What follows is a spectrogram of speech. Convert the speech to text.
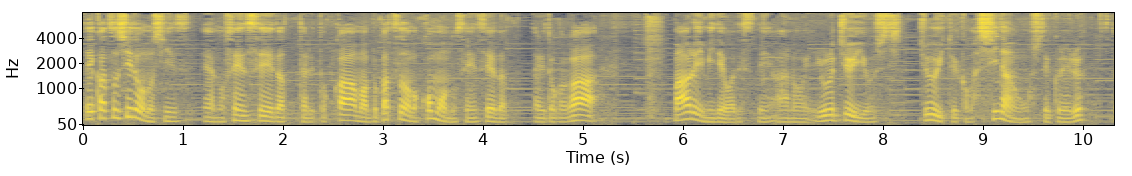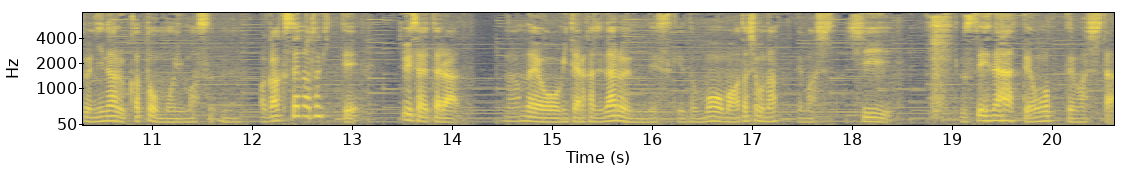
生活指導のしんあの先生だったりとか、まあ、部活動の顧問の先生だったりとかが、まあ、ある意味ではですね、あの、いろいろ注意をし、注意というか、まあ、指南をしてくれる人になるかと思います。うん。まあ、学生の時って注意されたら、なんだよ、みたいな感じになるんですけども、まあ、私もなってましたし、うっせえなって思ってました。う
